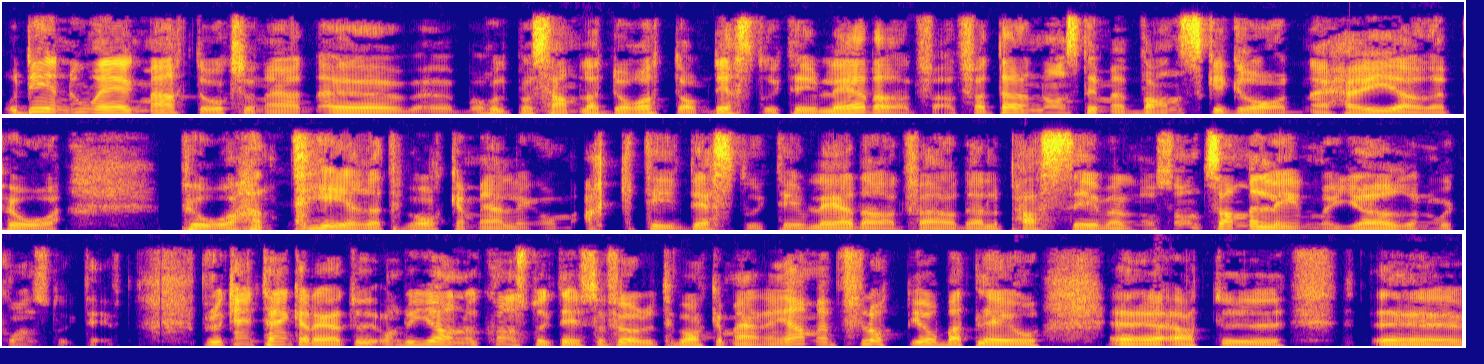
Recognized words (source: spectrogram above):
Och det är nog jag märkte också när jag äh, höll på att samla data om destruktiv ledaradfärd. För att det är någonstans med vanskegraden är högre på på att hantera tillbakemelding om aktiv destruktiv ledaradfärd eller passiv eller något sånt sammanlignat med att göra något konstruktivt. För du kan ju tänka dig att du, om du gör något konstruktivt så får du tillbakemelding. Ja men flott jobbat Leo eh, att du eh,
